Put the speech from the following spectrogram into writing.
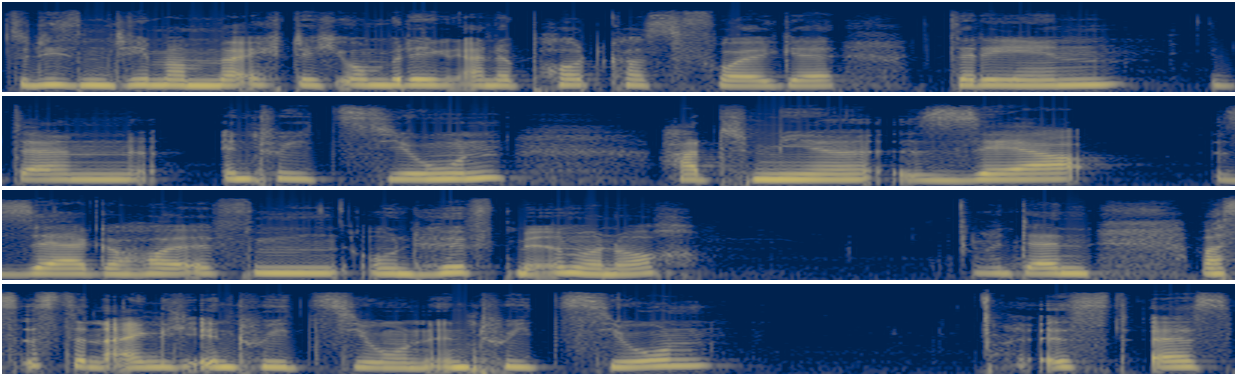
zu diesem Thema möchte ich unbedingt eine Podcast-Folge drehen, denn Intuition hat mir sehr, sehr geholfen und hilft mir immer noch. Denn was ist denn eigentlich Intuition? Intuition ist es,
